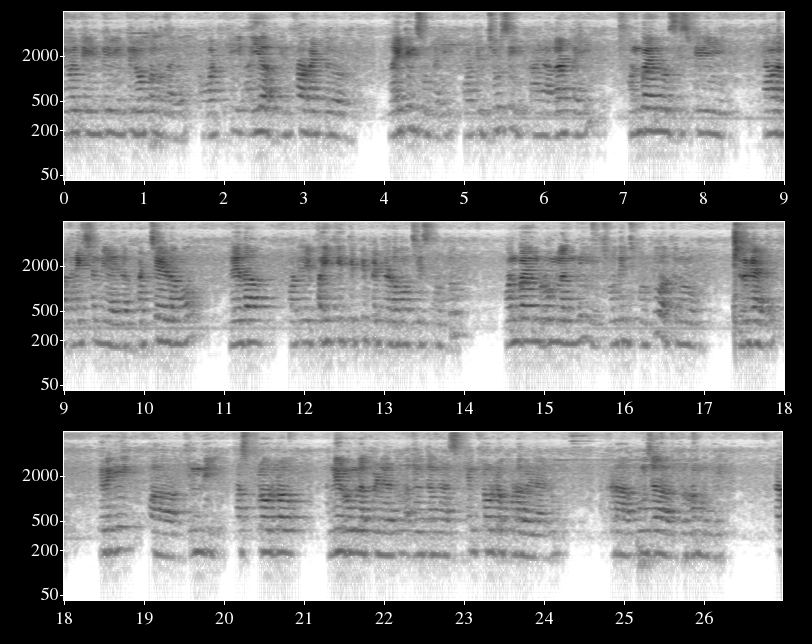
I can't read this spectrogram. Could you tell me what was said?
ఏవైతే ఇంటి ఇంటి లోపల ఉన్నాయో వాటికి అయ్యా ఇన్ఫ్రారెడ్ లైటింగ్స్ ఉంటాయి వాటిని చూసి ఆయన అలర్ట్ అయ్యి one by one CCTV camera కనెక్షన్ని ఐదర్ కట్ చేయడమో లేదా వాటిని పైకి తిప్పి పెట్టడమో చేసుకుంటూ వన్ బై వన్ రూమ్లన్నీ శోధించుకుంటూ అతను తిరిగాడు. తిరిగి కింది ఫస్ట్ ఫ్లోర్లో అన్ని రూమ్లకు వెళ్ళాడు. అదేవిధంగా సెకండ్ ఫ్లోర్లో కూడా వెళ్ళాడు. అక్కడ పూజ గృహం ఉంది. అక్కడ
